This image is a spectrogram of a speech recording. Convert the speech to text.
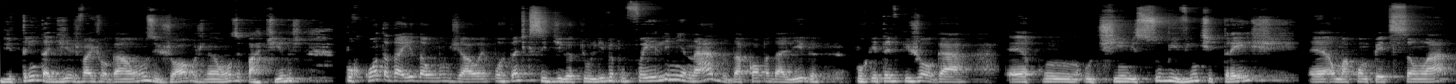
de 30 dias vai jogar 11 jogos, né, 11 partidas. Por conta da ida ao Mundial, é importante que se diga que o Liverpool foi eliminado da Copa da Liga porque teve que jogar é, com o time sub-23, é, uma competição lá.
